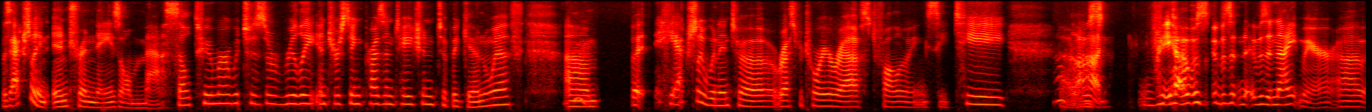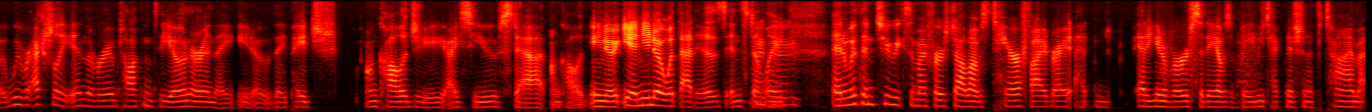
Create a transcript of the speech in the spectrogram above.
Was actually an intranasal mast cell tumor, which is a really interesting presentation to begin with. Um, But he actually went into a respiratory arrest following CT. Oh Uh, was- God. yeah it was it was a, it was a nightmare uh, we were actually in the room talking to the owner and they you know they page oncology icu stat oncology you know and you know what that is instantly Mhm. and within two weeks of my first job i was terrified right had, at a university i was a baby technician at the time i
